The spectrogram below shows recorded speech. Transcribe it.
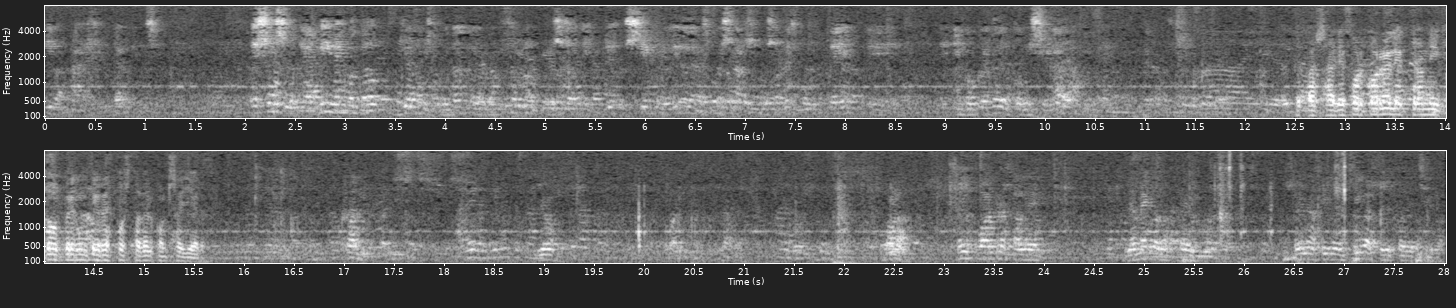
iba a ejecutar en ese. Eso es lo que a mí me han contado, yo no he visto contrato de organizarlo, pero eso es lo que yo siempre he oído de las personas responsables de, eh, en concreto del comisionado. Te pasaré por correo electrónico pregunta y respuesta del consejero. Yo. Soy Juan Rosalé. Ya me conocéis mucho. Soy nacido en Chivas, soy hijo de Chivas.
